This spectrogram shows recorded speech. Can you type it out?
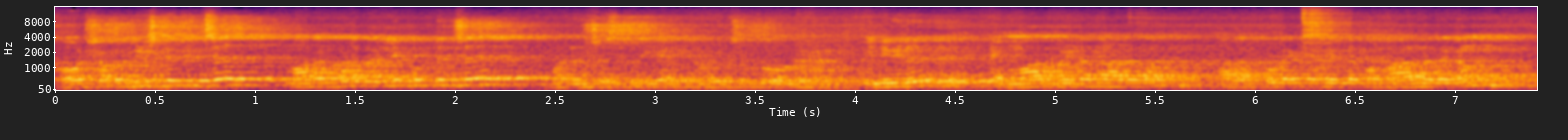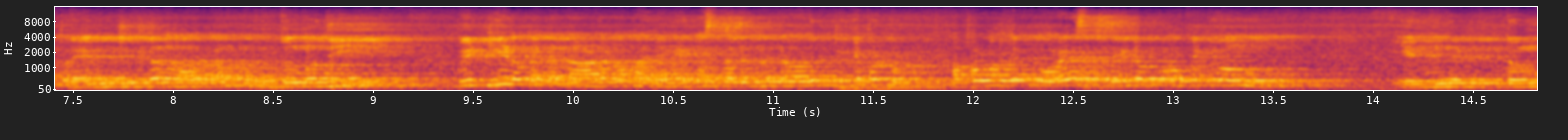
ഘോഷ ബഹിഷ്കരിച്ച് മറക്കുട തല്ലി പൊട്ടിച്ച് മനുഷ്യ സ്ത്രീയായി ഒളിച്ചു തോന്നുന്നു പിന്നീട് എം ആർ പിയുടെ നാടകം മറക്കുടയ്ക്കുള്ളിലെ മഹാനരകം പ്രേംജിയുടെ നാടകം ഋതുമതി വീട്ടിയുടെ തന്നെ നാടകം അനേക സ്ഥലങ്ങളിൽ അവതരിപ്പിക്കപ്പെട്ടു. അപ്പോഴൊക്കെ കുറെ സ്ത്രീകൾ പുറത്തേക്ക് വന്നു. എന്നിട്ടും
